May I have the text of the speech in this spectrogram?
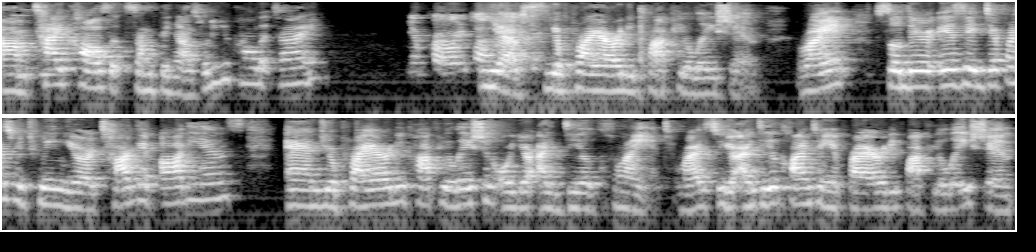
Um, Ty calls it something else. What do you call it, Ty? Your priority population. Yes, your priority population, right? So there is a difference between your target audience and your priority population or your ideal client, right? So your ideal client and your priority population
